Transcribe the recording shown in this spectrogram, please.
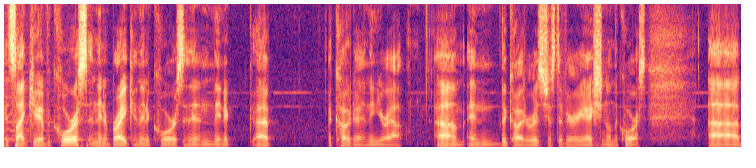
It's like you have a chorus and then a break and then a chorus and then then a, uh, a coda and then you're out. Um, and the coda is just a variation on the chorus. Uh,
